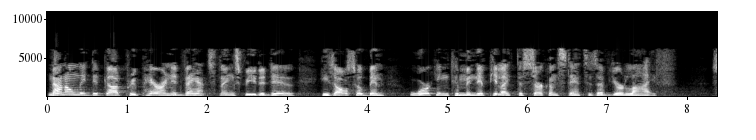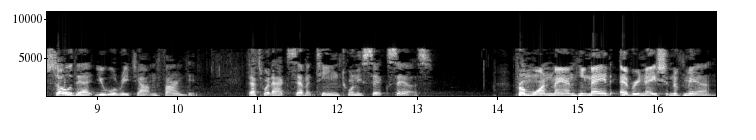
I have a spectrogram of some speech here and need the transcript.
not only did God prepare in advance things for you to do, He's also been working to manipulate the circumstances of your life so that you will reach out and find Him. That's what Acts 17:26 says. From one man he made every nation of men,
